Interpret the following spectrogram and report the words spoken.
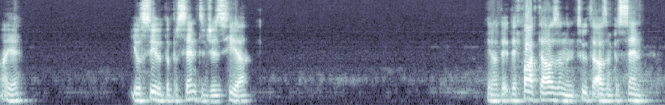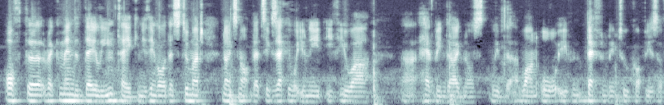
oh yeah you'll see that the percentages here you know, they're 5,000 and 2,000 percent of the recommended daily intake, and you think, oh, that's too much. No, it's not. That's exactly what you need if you are uh, have been diagnosed with uh, one or even definitely two copies of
